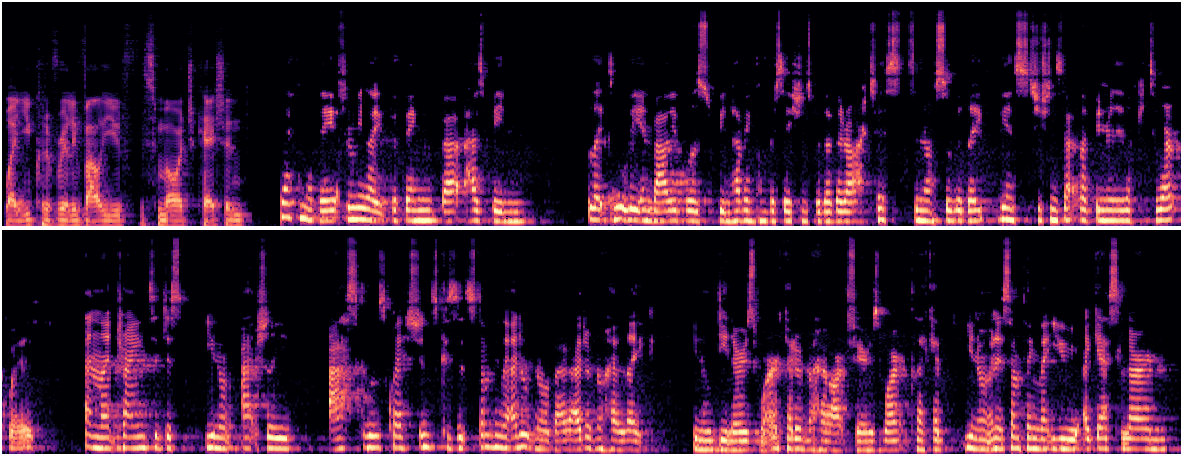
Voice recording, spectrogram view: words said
where you could have really valued some more education? Definitely. For me, like the thing that has been like totally invaluable has been having conversations with other artists and also with like the institutions that I've been really lucky to work with and like trying to just, you know, actually ask those questions because it's something that I don't know about. I don't know how like, you know, dealers work. I don't know how art fairs work. Like, I, you know, and it's something that you, I guess, learn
